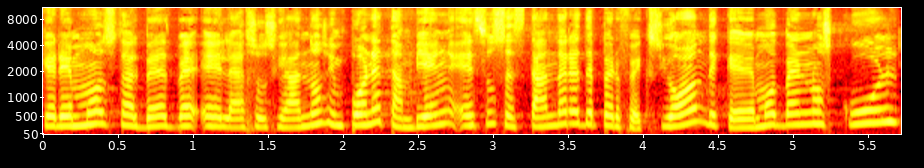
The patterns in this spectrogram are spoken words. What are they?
queremos, tal vez, eh, la sociedad nos impone también esos estándares de perfección, de que debemos vernos cool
